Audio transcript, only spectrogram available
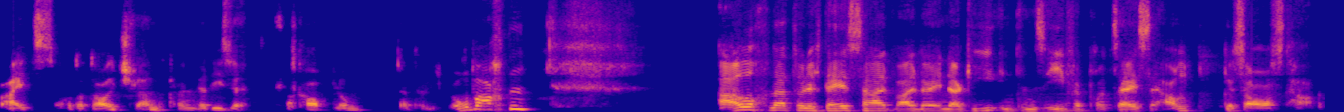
Schweiz oder Deutschland können wir diese Entkopplung natürlich beobachten. Auch natürlich deshalb, weil wir energieintensive Prozesse outgesourced haben.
